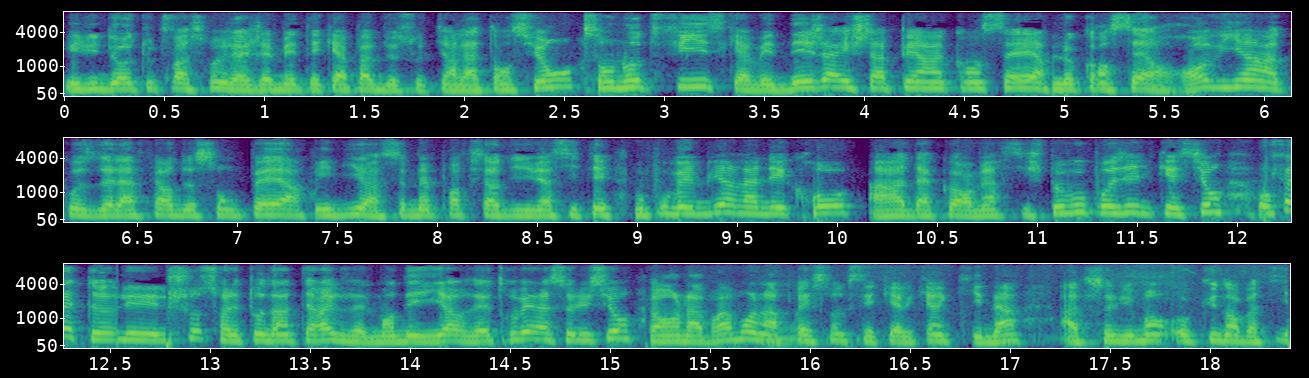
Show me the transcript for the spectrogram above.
Il lui dit de toute façon, il a jamais été capable de soutenir l'attention. Son autre fils qui avait déjà échappé à un cancer, le cancer revient à cause de l'affaire de son père. Il dit à ce même professeur d'université, vous pouvez me lire la nécro? Ah d'accord, merci. Je peux vous poser une question Au fait, euh, les choses sur les taux d'intérêt que vous avez demandé hier, vous avez trouvé la solution? Enfin, On a vraiment l'impression que c'est quelqu'un qui n'a absolument aucune empathie.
